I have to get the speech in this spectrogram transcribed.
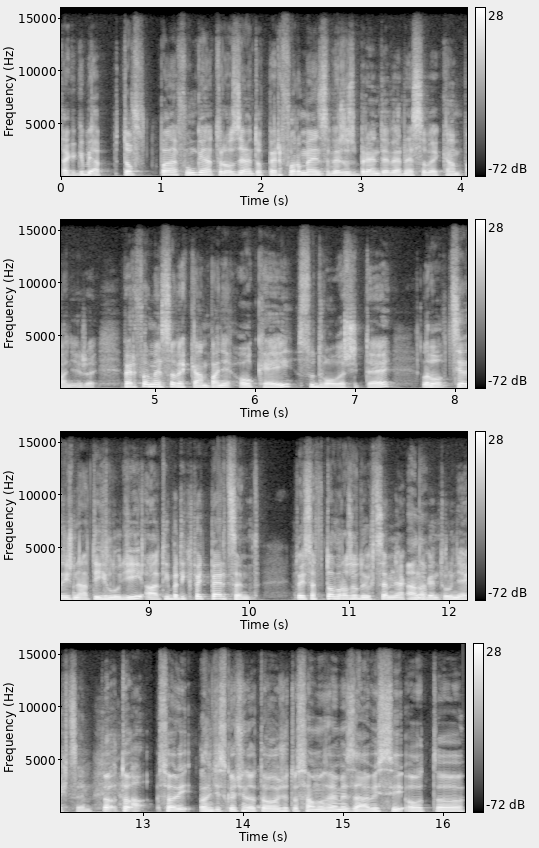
tak keby, a to funguje na to rozdelenie to performance versus brand awarenessové kampane. Že performanceové kampane OK, sú dôležité, lebo cieľiš na tých ľudí, ale iba tých 5% ktorí sa v tom rozhodujú, chcem nejakú ano. agentúru, nechcem. To, to, a... Sorry, len ti skočím do toho, že to samozrejme závisí od uh,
